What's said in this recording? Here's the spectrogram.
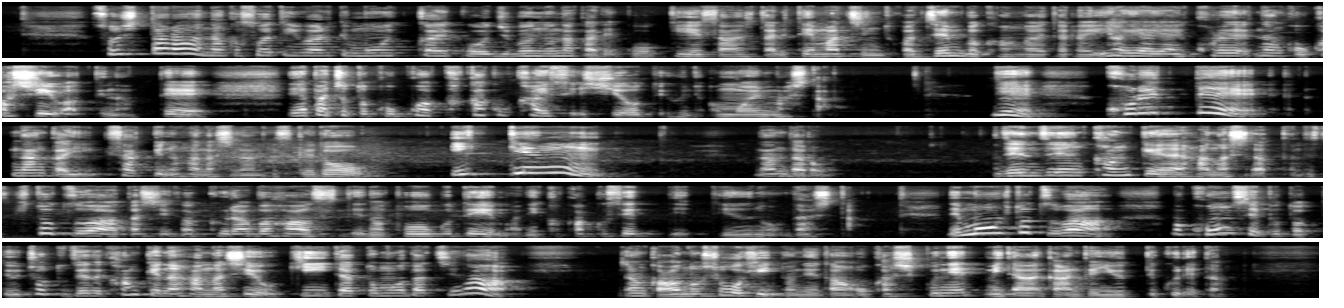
そしたら、なんかそうやって言われて、もう一回こう自分の中でこう計算したり、手間賃とか全部考えたら、いやいやいや、これなんかおかしいわってなって、やっぱりちょっとここは価格改正しようっていうふうに思いました。で、これって、なんかさっきの話なんですけど、一見、なんだろう、全然関係ない話だったんです。一つは私がクラブハウスでのトークテーマに価格設定っていうのを出した。で、もう一つは、まあ、コンセプトっていうちょっと全然関係ない話を聞いた友達が、なんかあの商品の値段おかしくねみたいな感じで言ってくれた。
